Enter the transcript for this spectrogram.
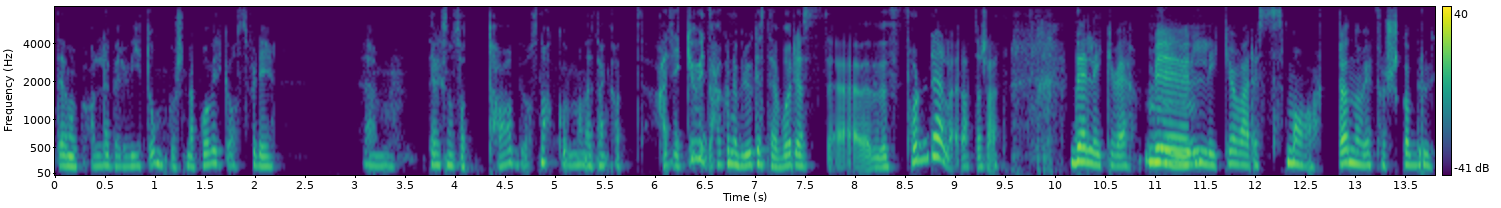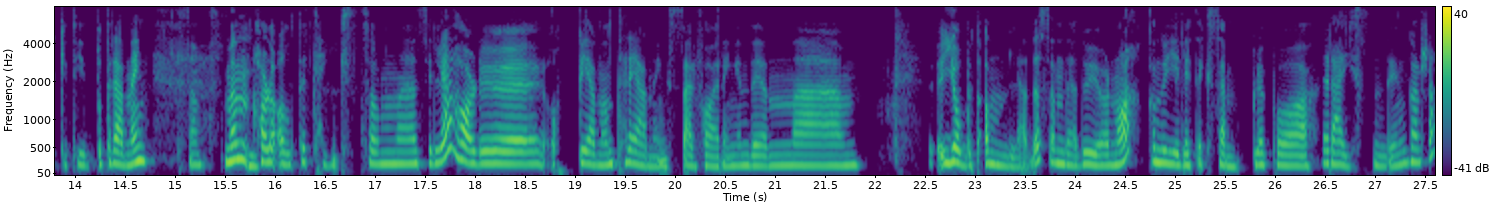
det er noe alle bør vite om hvordan det påvirker oss, fordi em, det er liksom så tabu å snakke om, men jeg tenker at herregud, det her kan jo brukes til våre eh, fordeler, rett og slett. Det liker vi. Vi Mm. liker å være smarte når vi først skal bruke tid på trening. Men har du alltid tenkt sånn, eh, Silje? Har du opp igjennom treningserfaringen din eh, jobbet annerledes enn det du gjør nå? Kan du gi litt eksempler på reisen din, kanskje?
